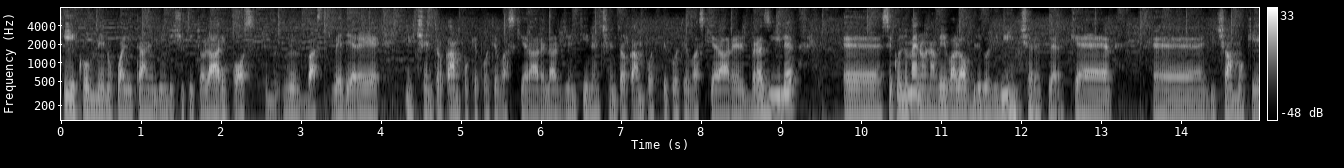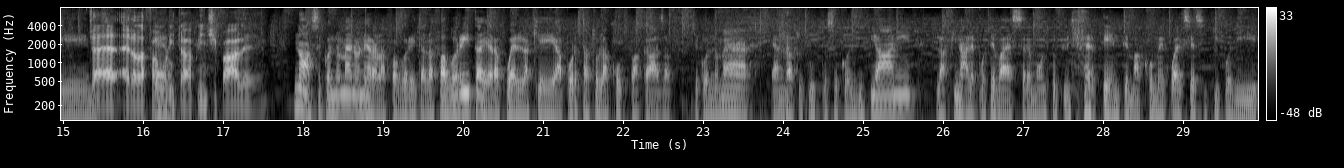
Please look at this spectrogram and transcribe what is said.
e con meno qualità negli 11 titolari. Post, basti vedere il centrocampo che poteva schierare l'Argentina e il centrocampo che poteva schierare il Brasile. Eh, secondo me non aveva l'obbligo di vincere perché eh, diciamo che Cioè, era la favorita principale? No, secondo me non era la favorita, la favorita era quella che ha portato la coppa a casa. Secondo me è andato tutto secondi piani, la finale poteva essere molto più divertente, ma come qualsiasi tipo di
